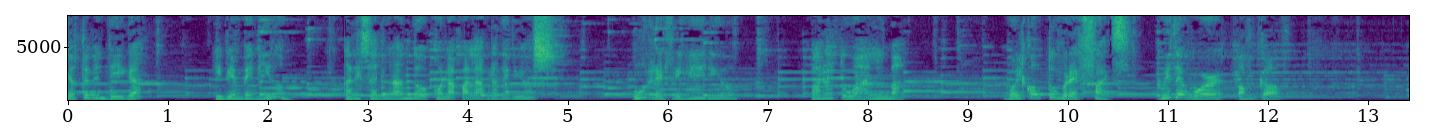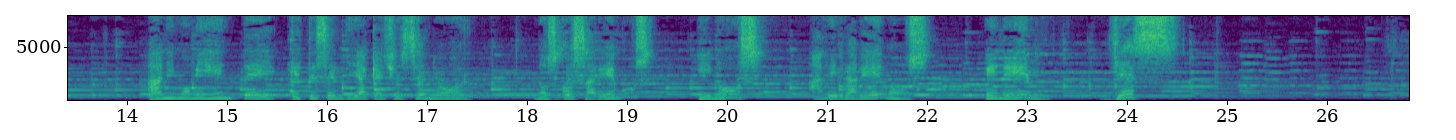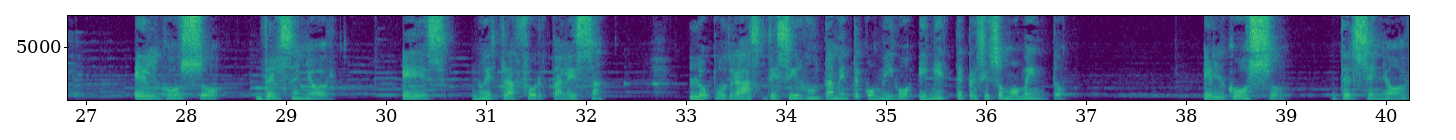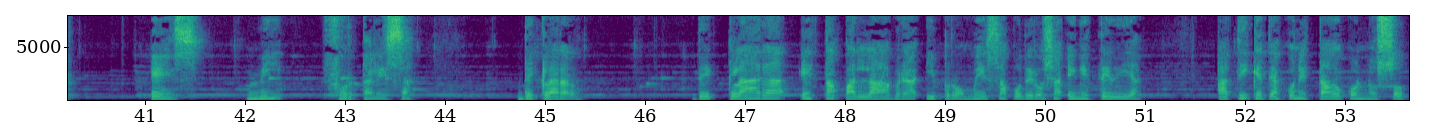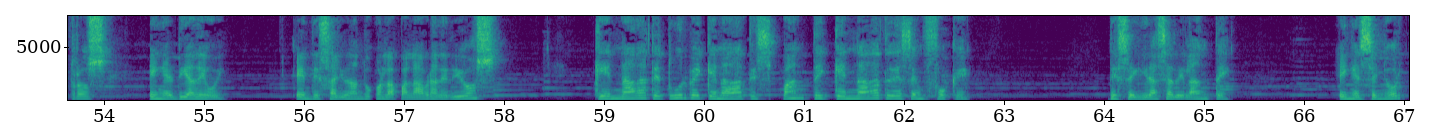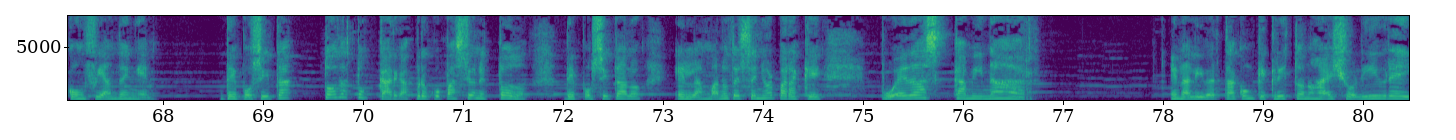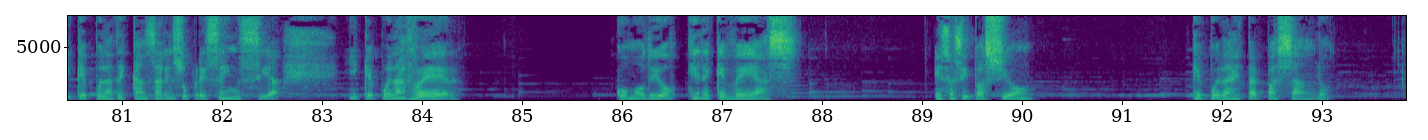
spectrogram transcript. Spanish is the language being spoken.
Dios te bendiga y bienvenido a Desayunando con la Palabra de Dios, un refrigerio para tu alma. Welcome to breakfast with the Word of God. Ánimo mi gente, que este es el día que ha hecho el Señor. Nos gozaremos y nos alegraremos en Él. Yes. El gozo del Señor es nuestra fortaleza. Lo podrás decir juntamente conmigo en este preciso momento. El gozo del Señor es mi fortaleza. Decláralo. Declara esta palabra y promesa poderosa en este día. A ti que te has conectado con nosotros en el día de hoy, en desayunando con la palabra de Dios, que nada te turbe, y que nada te espante y que nada te desenfoque de seguir hacia adelante en el Señor confiando en Él. Deposita todas tus cargas, preocupaciones, todo, deposítalo en las manos del Señor para que puedas caminar en la libertad con que Cristo nos ha hecho libre y que puedas descansar en su presencia y que puedas ver cómo Dios quiere que veas esa situación que puedas estar pasando.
